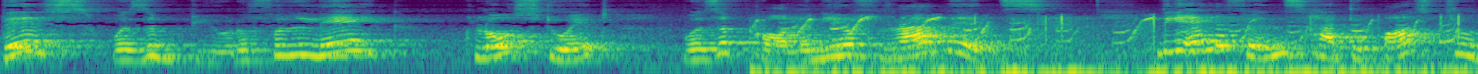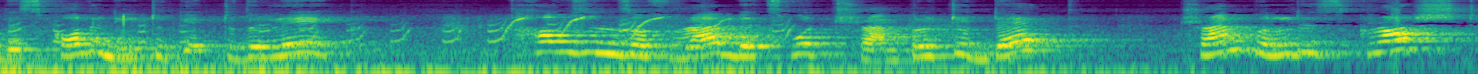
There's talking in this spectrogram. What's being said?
This was a beautiful lake. Close to it was a colony of rabbits. The elephants had to pass through this colony to get to the lake. Thousands of rabbits were trampled to death. Trampled is crushed.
